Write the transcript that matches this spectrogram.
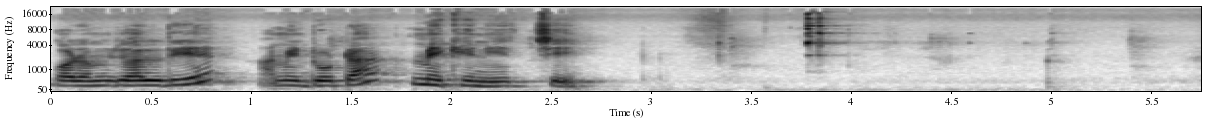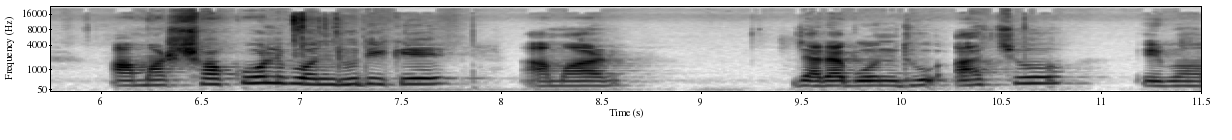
গরম জল দিয়ে আমি ডোটা মেখে নিচ্ছি। আমার সকল বন্ধুদিকে, আমার যারা বন্ধু আছো এবং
